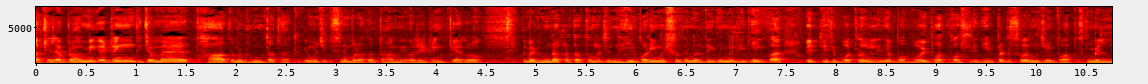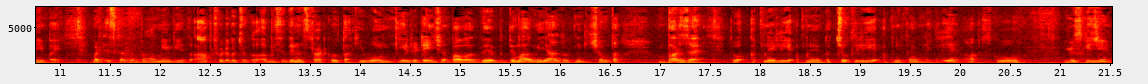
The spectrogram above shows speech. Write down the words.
अकेला ब्राह्मी का ड्रिंक जब मैं था तो मैं ढूंढता था, क्योंकि मुझे किसी ने बोला था, ब्राह्मी वाली ड्रिंक पिया करो। तो मैं ढूंढा करता था, मुझे नहीं, बड़ी मुश्किल से मिलती थी, मिली थी एक बार, इतनी सी बोतल मिली थी, वो भी बहुत कॉस्टली थी बट उस बाद मुझे वापस मिल नहीं पाई। बट इसके अंदर ब्राह्मी भी है। तो आप छोटे बच्चों को अभी से देना स्टार्ट करो, ताकि वो उनकी रिटेंशन पावर दिमाग में याद रखने की क्षमता बढ़ जाए। तो अपने लिए, अपने बच्चों के लिए, अपनी फैमिली के लिए आप इसको यूज़ कीजिए,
